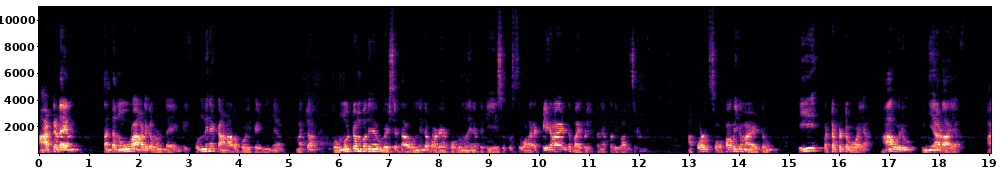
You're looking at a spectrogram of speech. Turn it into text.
ആട്ടിടയൻ തന്റെ നൂറ് ആടുകളുണ്ട് എങ്കിൽ ഒന്നിനെ കാണാതെ പോയി കഴിഞ്ഞ് കഴിഞ്ഞാൽ മറ്റ തൊണ്ണൂറ്റൊമ്പതിനെ ഉപേക്ഷിച്ചിട്ട് ആ ഒന്നിന്റെ പുറകെ പോകുന്നതിനെപ്പറ്റി യേശു ക്രിസ്തു വളരെ ക്ലിയറായിട്ട് ബൈബിളിൽ തന്നെ പ്രതിപാദിച്ചിട്ടുണ്ട്. അപ്പോൾ സ്വാഭാവികമായിട്ടും ഈ ഒറ്റപ്പെട്ടു പോയ ആ ഒരു കുഞ്ഞാടായ ആ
